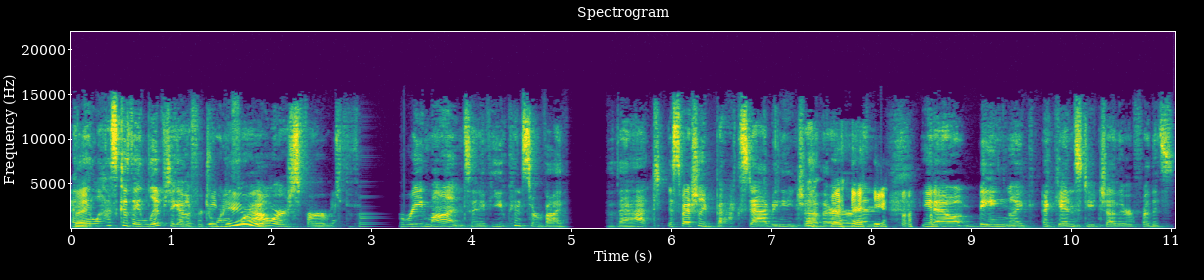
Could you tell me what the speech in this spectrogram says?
And they last because they live together for 24 hours for three months. And if you can survive that, especially backstabbing each other and, Yeah. you know, being like against each other for this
